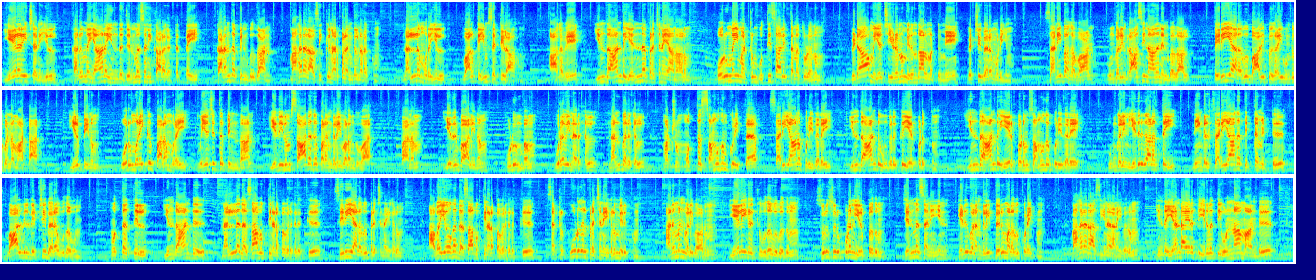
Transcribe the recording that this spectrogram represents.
ஏழரை சனியில் கடுமையான இந்த ஜென்மசனி காலகட்டத்தை கடந்த பின்புதான் மகர ராசிக்கு நற்பலன்கள் நடக்கும். நல்ல முறையில் வாழ்க்கையும் செட்டில் ஆகும் ஆகவே இந்த ஆண்டு என்ன பிரச்சனையானாலும் பொறுமை மற்றும் புத்திசாலித்தனத்துடனும் விடாமுயற்சியுடனும் இருந்தால் மட்டுமே வெற்றி பெற முடியும். சனி பகவான் உங்களின் ராசிநாதன் என்பதால் பெரிய அளவு பாதிப்புகளை உண்டு பண்ண மாட்டார். இருப்பினும் ஒரு முறைக்கு பல முறை முயற்சித்த பின்தான் எதிலும் சாதக பலன்களை வழங்குவார். பணம் எதிர்பாலினம் குடும்பம் உறவினர்கள் நண்பர்கள் மற்றும் மொத்த சமூகம் குறித்த சரியான புரிதலை இந்த ஆண்டு உங்களுக்கு ஏற்படுத்தும். இந்த ஆண்டு ஏற்படும் சமூக புரிதலே உங்களின் எதிர்காலத்தை நீங்கள் சரியாக திட்டமிட்டு வாழ்வில் வெற்றி பெற உதவும். மொத்தத்தில் இந்த ஆண்டு நல்ல தசாபக்தி நடப்பவர்களுக்கு சிறிய அளவு பிரச்சனைகளும் அவயோக தசாபக்தி நடப்பவர்களுக்கு சற்று கூடுதல் பிரச்சனைகளும் இருக்கும். அனுமன் வழிபாடும் ஏழைகளுக்கு உதவுவதும் சுறுசுறுப்புடன் இருப்பதும் ஜென்ம சனியின் கெடுபலன்களை பெருமளவு குறைக்கும். மகர ராசியினர் அனைவரும் இந்த இரண்டாயிரத்தி இருபத்தி ஒன்றாம் ஆண்டு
